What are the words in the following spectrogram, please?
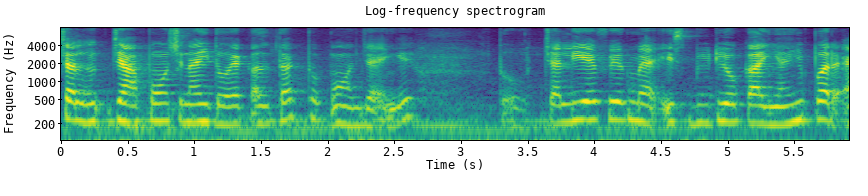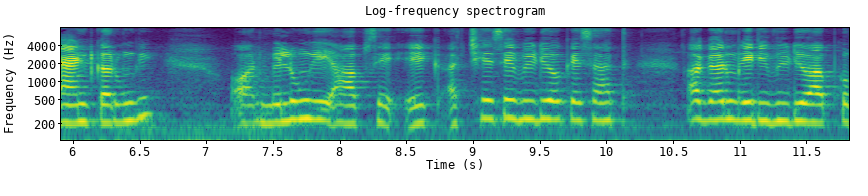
चल, जहाँ पहुँचना ही तो है कल तक तो पहुँच जाएँगे। तो चलिए फिर मैं इस वीडियो का यहीं पर एंड करूँगी और मिलूँगी आपसे एक अच्छे से वीडियो के साथ। अगर मेरी वीडियो आपको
